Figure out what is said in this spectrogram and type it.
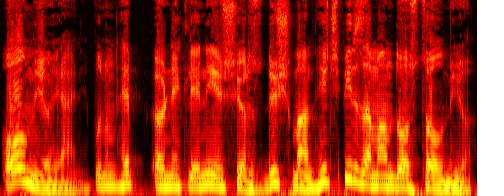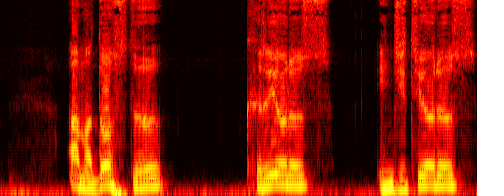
olmuyor yani. Bunun hep örneklerini yaşıyoruz. Düşman hiçbir zaman dost olmuyor. Ama dostu kırıyoruz, incitiyoruz,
